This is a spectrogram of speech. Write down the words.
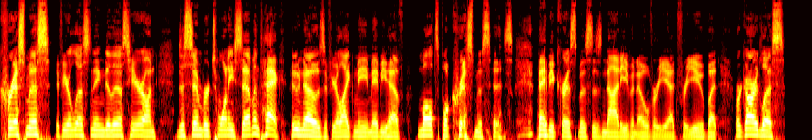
Christmas if you're listening to this here on December 27th. Heck, who knows? If you're like me, maybe you have multiple Christmases. maybe Christmas is not even over yet for you. But regardless,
